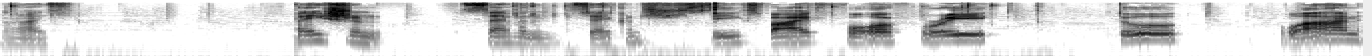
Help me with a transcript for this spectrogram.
Nice. Patient. Seven seconds. Six, five, four, three, two, one.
